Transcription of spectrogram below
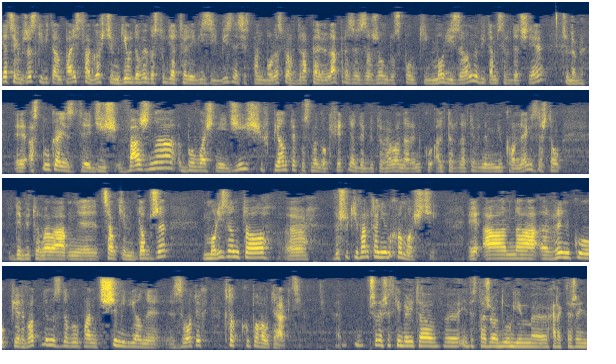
Jacek Brzeski, witam Państwa. Gościem giełdowego studia telewizji Biznes jest Pan Bolesław Drapella, prezes zarządu spółki Morizon. Witam serdecznie. Dzień dobry. E, A spółka jest dziś ważna, bo właśnie dziś, w piątek 8 kwietnia, debiutowała na rynku alternatywnym New Connect. Zresztą debiutowała całkiem dobrze. Morizon to e, wyszukiwarka nieruchomości, E, a na rynku pierwotnym zdobył Pan 3 miliony złotych. Kto kupował te akcje? Przede wszystkim byli to inwestorzy o długim e, charakterze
